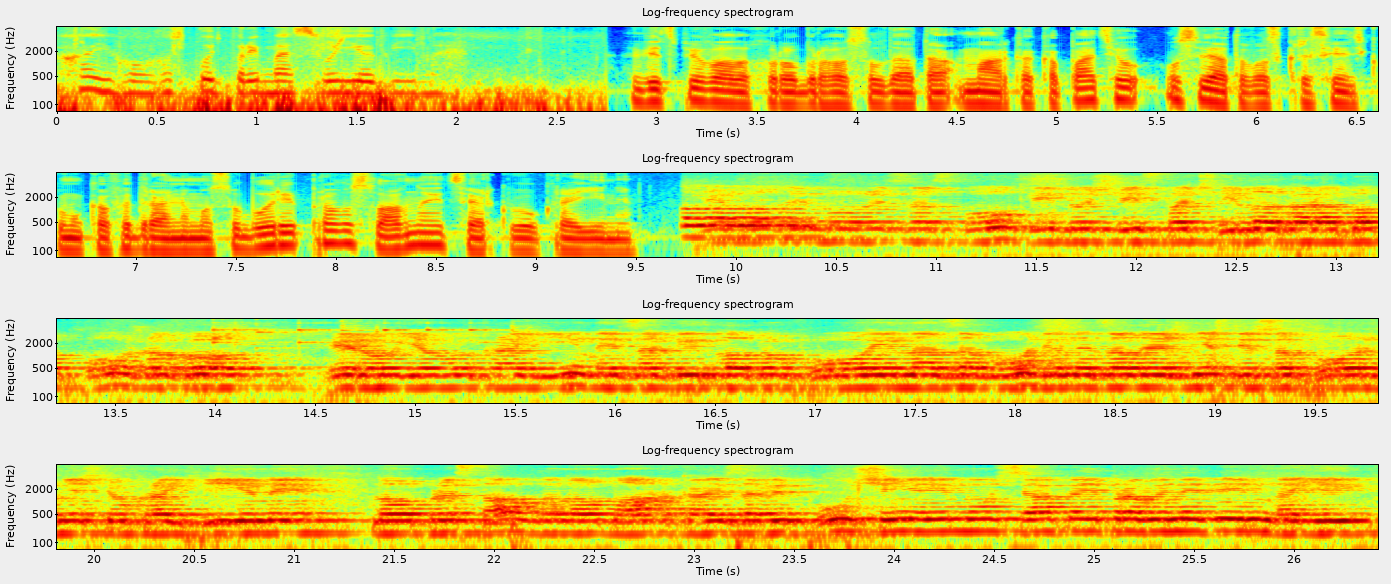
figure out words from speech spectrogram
Хай його Господь прийме свої обійми. Відспівали хороброго солдата Марка Капацю у Свято-Воскресенському кафедральному соборі Православної церкви України. Молимось за спокій душі спочилого раба Божого, героя України, загиблого воїна, за волю, незалежність і соборність України, новоприставленого Марка і за відпущення йому всякої провини вільної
